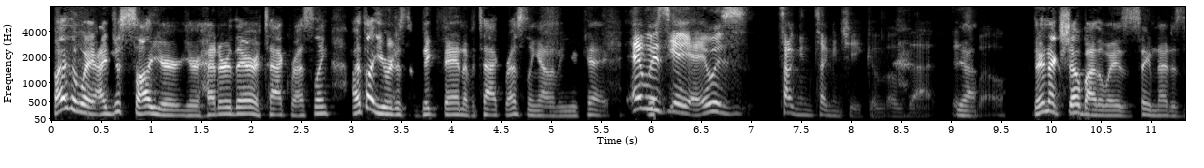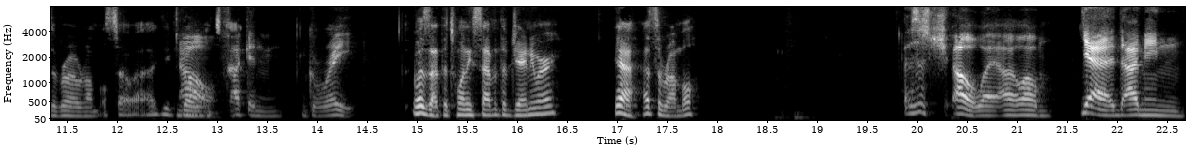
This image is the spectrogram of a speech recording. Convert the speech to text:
By the way, I just saw your your header there, Attack Wrestling. I thought you were just a big fan of Attack Wrestling out in the UK. It was yeah, yeah. It was tongue in tongue in cheek of, of that as yeah. well. Their next show, by the way, is the same night as the Royal Rumble, so uh, you can go. oh, fucking great. What was that the twenty seventh of January? Yeah, that's the Rumble. This is oh wait oh well yeah I mean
